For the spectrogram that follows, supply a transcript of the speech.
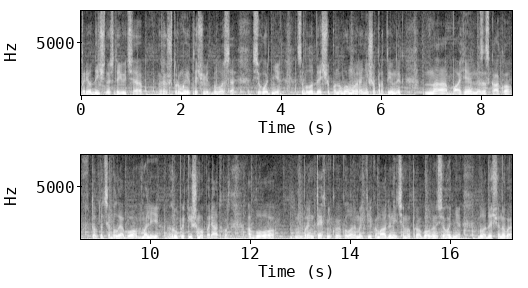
Періодично стаються е, штурми. Те, що відбулося сьогодні, це було дещо по-новому. Раніше противник на багі не заскакував. Тобто це були або малі групи в пішому порядку, або бронетехнікою, колонами кількома одиницями пробували. На сьогодні було дещо нове.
